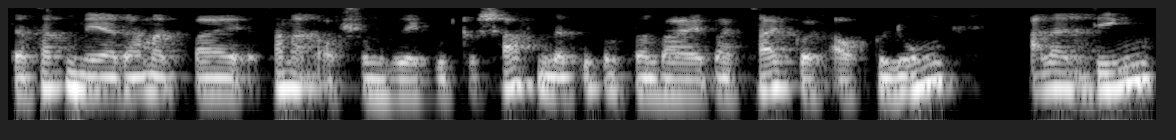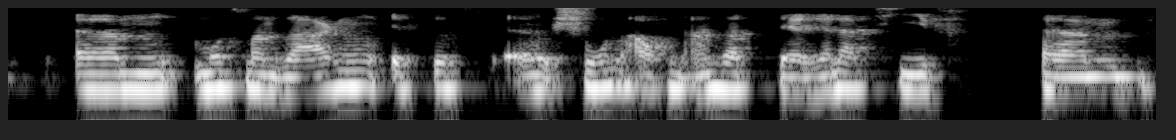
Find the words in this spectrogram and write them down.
Das hatten wir ja damals bei Summit auch schon sehr gut geschafft und das ist uns dann bei, bei Zeitgold auch gelungen. Allerdings ähm, muss man sagen, ist es äh, schon auch ein Ansatz, der relativ ähm,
